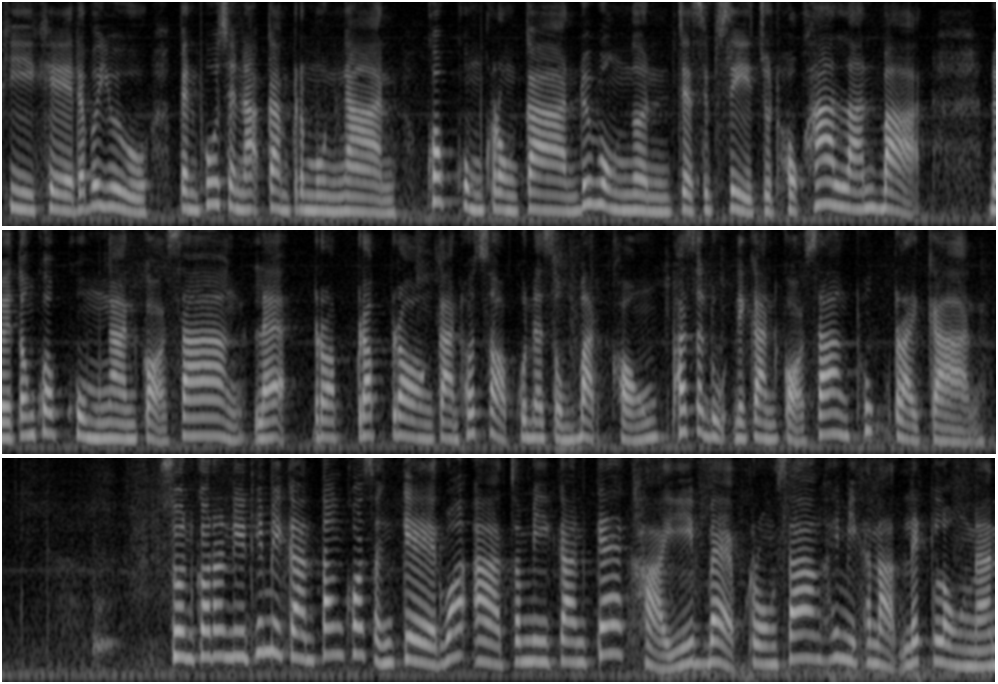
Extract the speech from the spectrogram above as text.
PKW เป็นผู้ชนะการประมูลงาน ควบคุมโครงการด้วยวงเงิน 74.65 ล้านบาท โดยต้องควบคุมงานก่อสร้าง และรับรับรองการทดสอบคุณสมบัติของพัสดุในการก่อสร้างทุกรายการ ส่วนกรณีที่มีการตั้งข้อสังเกตว่าอาจจะมีการแก้ไขแบบโครงสร้างให้มีขนาดเล็กลงนั้น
